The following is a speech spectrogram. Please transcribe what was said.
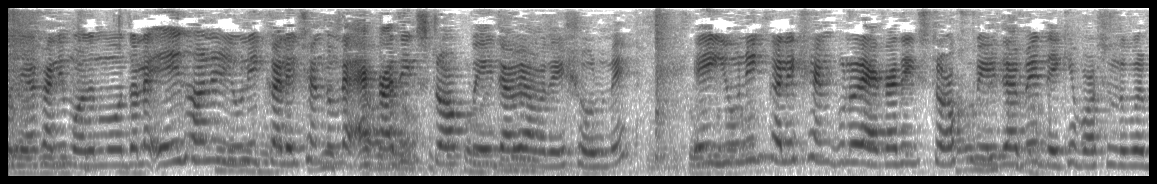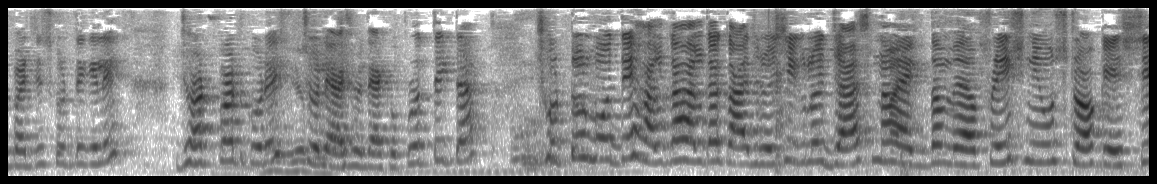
Dhaniakhali Madan Mohantala এই ধরনের ইউনিক কালেকশন তোমরা একাধিক স্টক পেয়ে যাবে আমাদের এই শোরুমে এই ইউনিক কালেকশনগুলোর একাধিক স্টক পেয়ে যাবে দেখে পছন্দ করে পারচেস করতে গেলে। ঝটপট করে চলে আসো দেখো প্রত্যেকটা। ছোট্টর মধ্যে হালকা হালকা কাজ রয়েছে। এগুলো জাস্ট নাও একদম ফ্রেশ নিউ স্টক এসছে।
